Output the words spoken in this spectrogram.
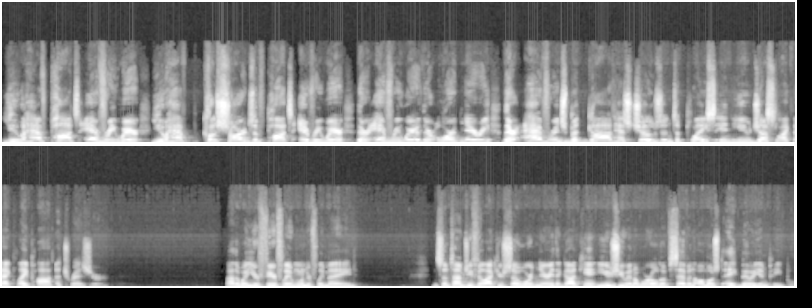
you have pots everywhere. You have shards of pots everywhere. They're everywhere. They're ordinary. They're average, but God has chosen to place in you, just like that clay pot, a treasure. By the way, you're fearfully and wonderfully made. And sometimes you feel like you're so ordinary that God can't use you in a world of seven, almost eight billion people.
